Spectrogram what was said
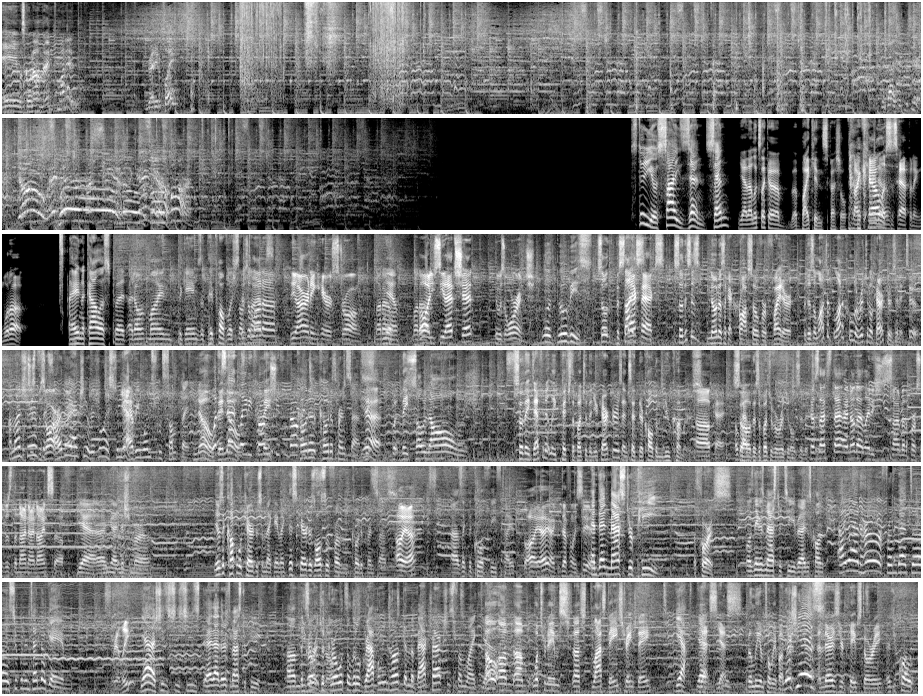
Hey, what's going on, man? Come on in. You ready to play? Yo, guys, look who's here. Yo, hey, man, nice to see you. Yo, Get what's up? Studio Saizensen. Yeah, that looks like a, a Bikin special. Nicalis is happening. What up? I hate Nicalis, but I don't mind the games that they publish sometimes. There's a lot of, The ironing here is strong. lot of, Yeah. lot Oh, of. do you see that shit? It was orange. with boobies. so besides, Backpacks. So this is known as like a crossover fighter, but there's a lot of a lot of cool original characters in it too. I'm not sure is if bizarre, are they actually original. I assume Yeah. everyone's from something. No, What they is that lady from? They, is she from Valkyrie? Coda Code of Princess. yeah, but they Solange. so long so they definitely pitched a bunch of the new characters and said they're called them newcomers. Oh, okay. So okay. there's a bunch of originals in it. Because that's that. I know that lady. She's signed by the person who does the 999 stuff. Yeah, uh, yeah, Nishimura. There's a couple of characters from that game. Like this character's also from Code of Princess. Oh yeah. Uh, it's like the cool thief type. Oh yeah. yeah I can definitely see it. And then Master P. of course. Well, his name is Master T, but I just call him. Oh yeah, and her from that uh, Super Nintendo game. really? Yeah, she's she's she's. Yeah, that- there's Master P. Um, the He's girl, the girl with the little grappling hook and the backpack. She's from like. Yeah. Oh, um, um, what's her name's uh, last day? Strange day. Yeah, yeah. Yes, yes. But Liam told me about that. There that. she is. And there's your cave story. There's your quote.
